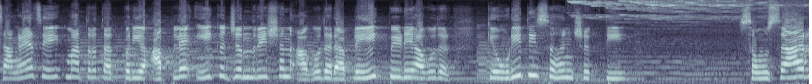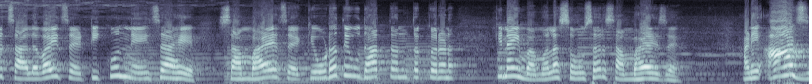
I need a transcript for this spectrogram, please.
सांगण्याचे एक मात्र तात्पर्य आपल्या एक जनरेशन अगोदर आपले एक पिढी अगोदर केवढी ती सहनशक्ती संसार चालवायचा आहे टिकून न्यायचा आहे सांभाळायचं आहे केवढं ते उदात्त अंतकरण की नाही बा मला संसार सांभाळायचा आहे आणि आज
